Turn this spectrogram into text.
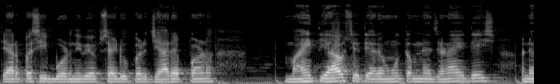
ત્યાર પછી બોર્ડની વેબસાઇટ ઉપર જ્યારે પણ માહિતી આવશે ત્યારે હું તમને જણાવી દઈશ અને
